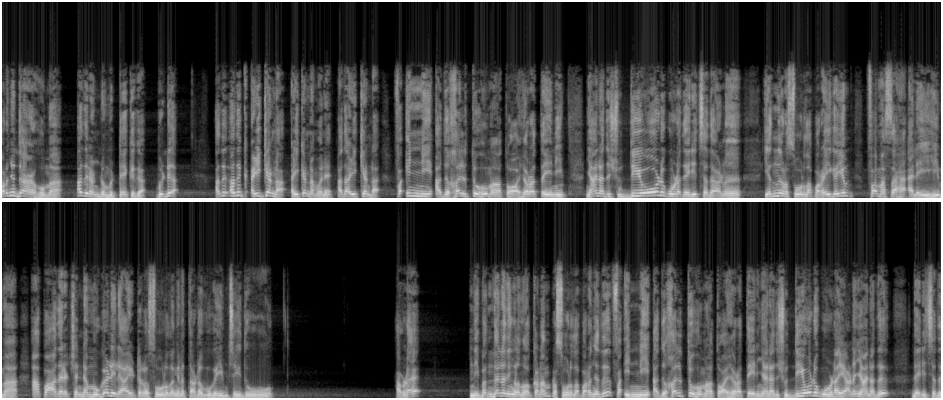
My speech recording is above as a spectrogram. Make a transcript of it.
പറഞ്ഞു ദഹുമ അത് രണ്ടും വിട്ടേക്കുക. വിടുക. അത് അത് അഴിക്കണ്ട അഴിക്കണ്ട മോനെ. അത് അഴിക്കണ്ട. ഇനി അദ്ഖൽതുഹുമാ ത്വാഹിറത്തൈനി ഞാൻ അത് ശുദ്ധിയോടുകൂടെ ധരിച്ചതാണ് എന്ന് റസൂലുള്ള പറയുകയും ഫമസഹ അലൈഹിമ. ആ പാദരക്ഷന്റെ മുകളിലായിട്ട് റസൂലുള്ള അങ്ങനെ തടവുകയും ചെയ്തു. അവിടെ നിബന്ധന നിങ്ങൾ നോക്കണം. റസൂലുള്ള പറഞ്ഞത് ഇന്നി അത് ഞാൻ അത് ശുദ്ധിയോടുകൂടെയാണ് ഞാനത് ധരിച്ചത്.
